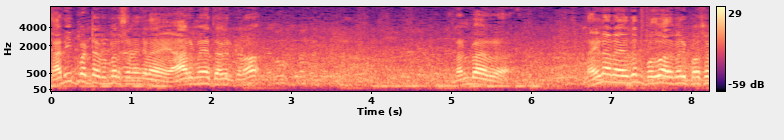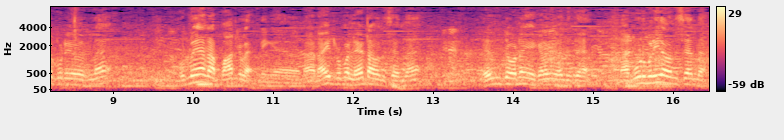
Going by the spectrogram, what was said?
தனிப்பட்ட விமர்சனங்களை யாருமே தவிர்க்கணும். நண்பர் நயனாராயணன் பொதுவாக அது மாதிரி பேசக்கூடியவர் உண்மையாக உண்மையா நான் பார்க்கல. நீங்க நான் நைட் ரொம்ப லேட்டா வந்து சேர்ந்தேன். எழுந்த உடனே இங்க கிளம்பி வந்துட்டேன். நான் மூணு மணிக்கு தான் வந்து சேர்ந்தேன்.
